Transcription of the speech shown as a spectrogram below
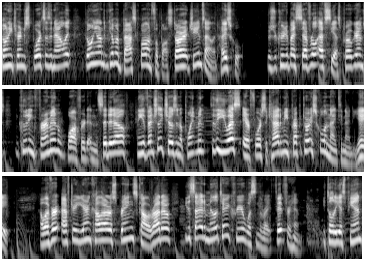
Tony turned to sports as an outlet, going on to become a basketball and football star at James Island High School. He was recruited by several FCS programs, including Furman, Wofford, and the Citadel, and he eventually chose an appointment to the U.S. Air Force Academy Preparatory School in 1998. However, after a year in Colorado Springs, Colorado, he decided a military career wasn't the right fit for him. He told ESPN,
